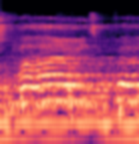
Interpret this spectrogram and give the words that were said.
words, burning.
